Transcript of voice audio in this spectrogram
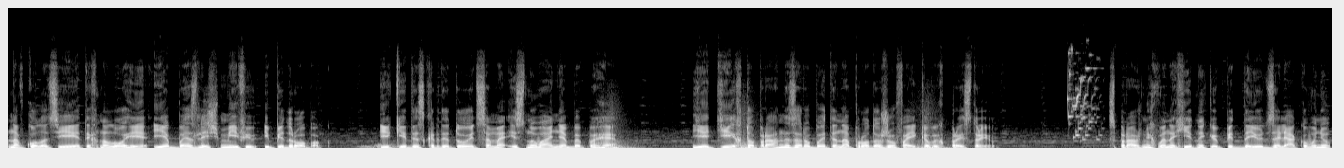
Навколо цієї технології є безліч міфів і підробок, які дискредитують саме існування БПГ. Є ті, хто прагне заробити на продажу фейкових пристроїв. Справжніх винахідників піддають залякуванню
